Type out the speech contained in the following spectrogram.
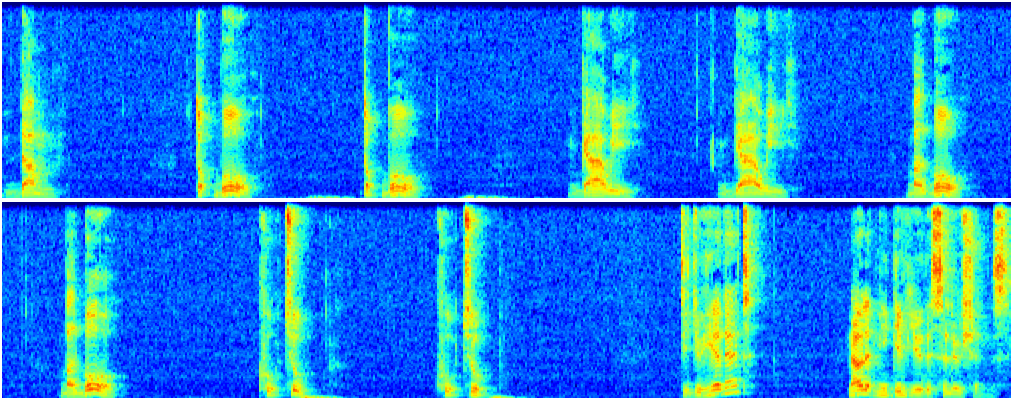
đầm tục bô tục bô gawi gawi balbo balbo khu chụp Kuchuk. Did you hear that? Now let me give you the solutions.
